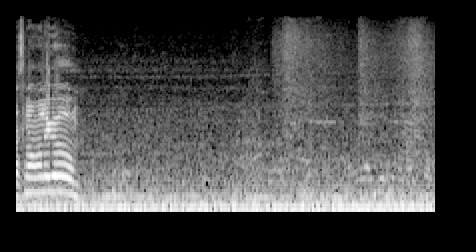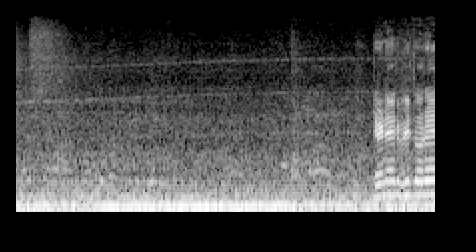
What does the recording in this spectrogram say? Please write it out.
আসসালামু আলাইকুম। ট্রেনের ভিতরে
